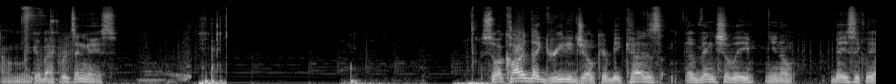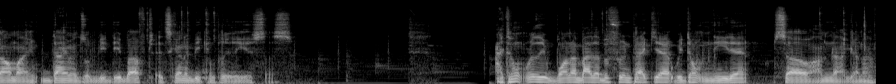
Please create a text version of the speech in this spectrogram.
I'm gonna go backwards anyways. So a card like Greedy Joker, because eventually, you know, basically all my diamonds will be debuffed. It's gonna be completely useless. I don't really want to buy the Buffoon pack yet. We don't need it, so I'm not gonna.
